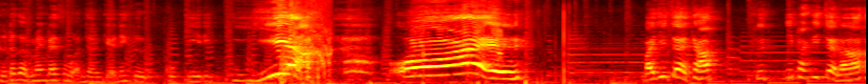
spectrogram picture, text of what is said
คือถ้าเกิดแม่งได้สมุดอัญเชิญเกรฟนี่คือกูกีดอีเหี้ย โอ้ย ใบที่เจ็ดครับ คือนี่แพ็คที่เจ็ดแล้วนะ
